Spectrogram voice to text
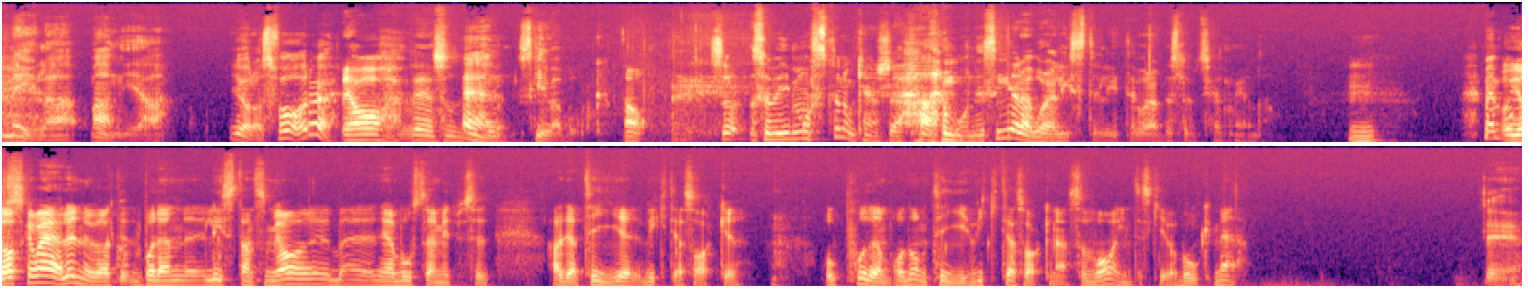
mejla Anja, gör oss före Ja, det är så... än skriva bok. Ja. Så, så vi måste nog kanske harmonisera våra listor lite, våra beslutshjälpmedel. Mm. Men Och jag ska vara ärlig nu att på den listan som jag, när jag boostade mitt beslut, hade jag tio viktiga saker. Och på dem, och de tio viktiga sakerna så var inte skriva bok med. det,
